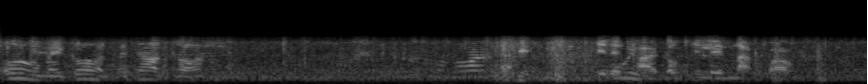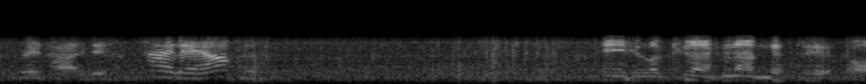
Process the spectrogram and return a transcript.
โอ้ my god พระเจ้าจอร์จโอ้ย ที่ที่ได้ถ่ายตรงที่เลนหนักเปล่า ไม่ได้ถ่ายดิใช่แล้ว ที่รถเครื่องนั่น อ๋อ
